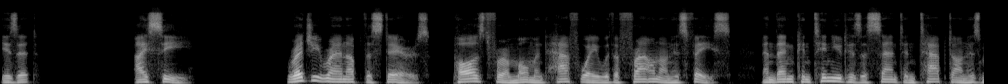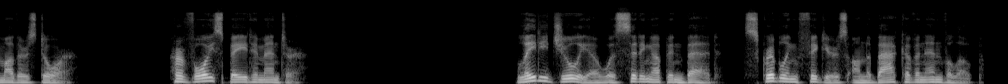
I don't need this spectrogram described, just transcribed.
is it? I see. Reggie ran up the stairs, paused for a moment halfway with a frown on his face, and then continued his ascent and tapped on his mother's door. Her voice bade him enter. Lady Julia was sitting up in bed, scribbling figures on the back of an envelope.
